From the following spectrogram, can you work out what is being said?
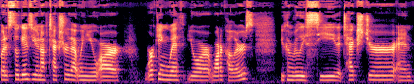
but it still gives you enough texture that when you are working with your watercolors, you can really see the texture and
